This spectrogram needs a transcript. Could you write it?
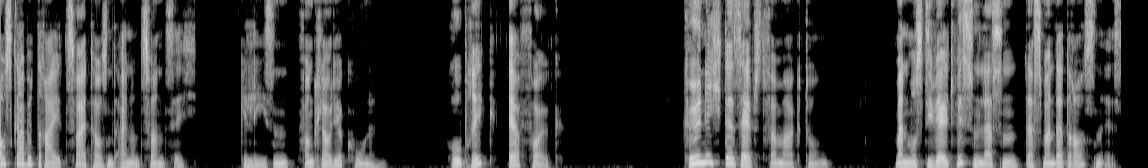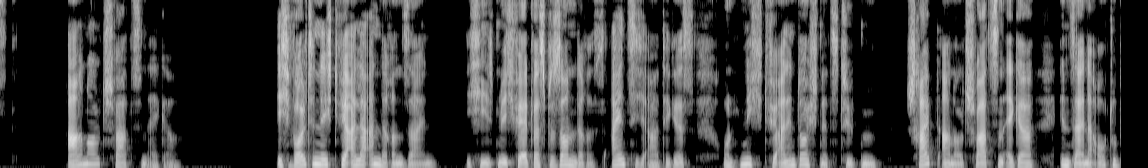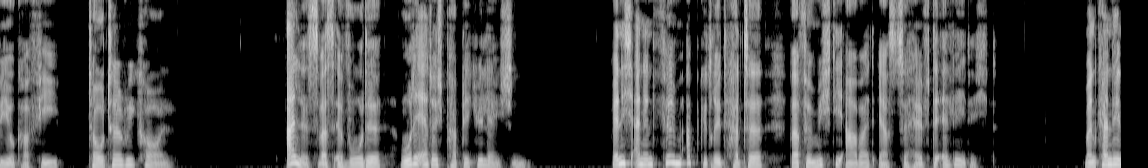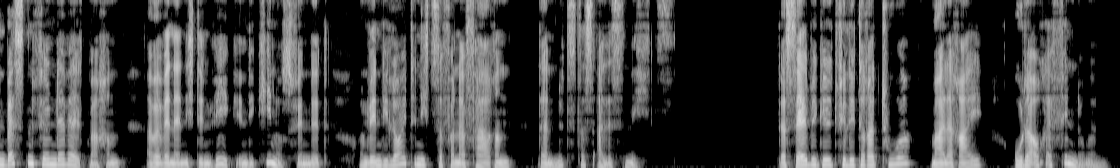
Ausgabe 3 2021. Gelesen von Claudia Kohnen. Rubrik Erfolg. König der Selbstvermarktung. Man muss die Welt wissen lassen, dass man da draußen ist. Arnold Schwarzenegger. Ich wollte nicht wie alle anderen sein. Ich hielt mich für etwas Besonderes, Einzigartiges und nicht für einen Durchschnittstypen, schreibt Arnold Schwarzenegger in seiner Autobiografie Total Recall. Alles, was er wurde, wurde er durch Public Relation. Wenn ich einen Film abgedreht hatte, war für mich die Arbeit erst zur Hälfte erledigt. Man kann den besten Film der Welt machen, aber wenn er nicht den Weg in die Kinos findet und wenn die Leute nichts davon erfahren, dann nützt das alles nichts. Dasselbe gilt für Literatur, Malerei oder auch Erfindungen.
